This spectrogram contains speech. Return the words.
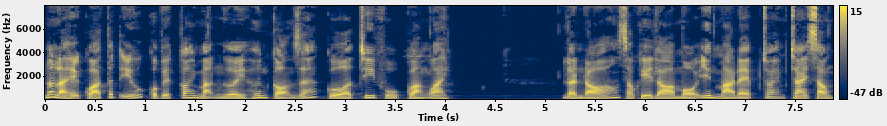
Nó là hệ quả tất yếu của việc coi mạng người hơn cỏ rác của chi phủ Quảng Oai. Lần đó, sau khi lo mổ yên mà đẹp cho em trai xong,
